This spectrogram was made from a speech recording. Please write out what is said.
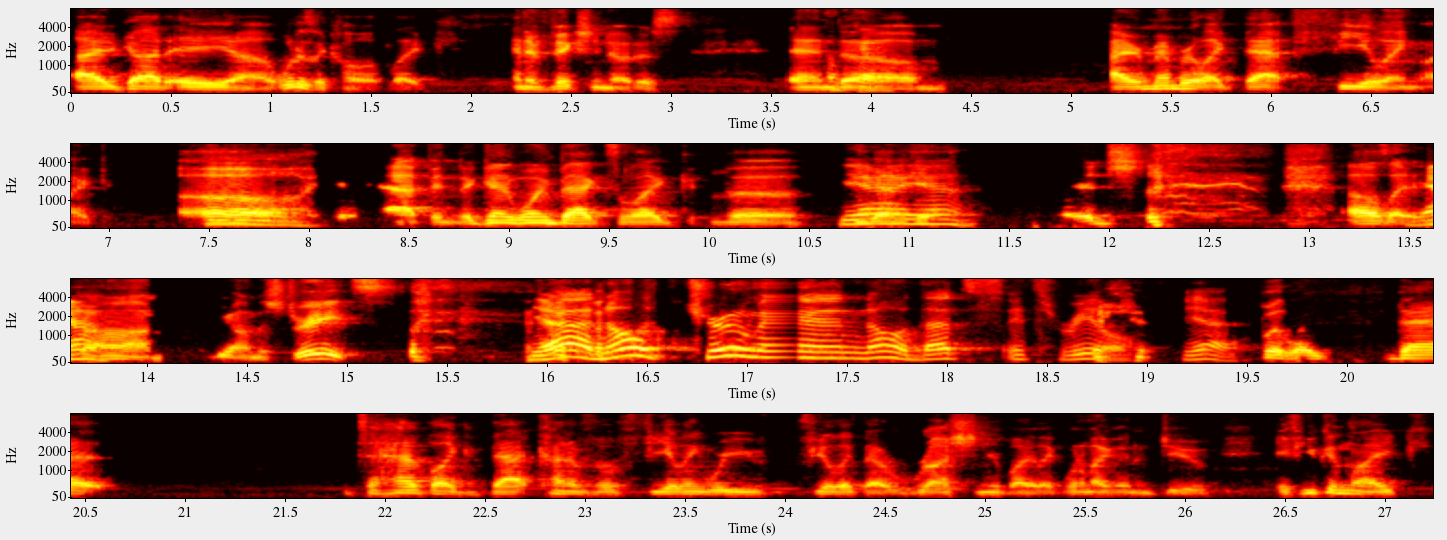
I, I, got a uh, what is it called? Like an eviction notice, and okay. um, I remember like that feeling, like oh, mm. it happened again. Going back to like the yeah yeah edge. I was like, yeah. Mom, be on the streets. yeah, no, it's true, man. No, that's it's real. Yeah, but like that to have like that kind of a feeling where you feel like that rush in your body like what am i going to do if you can like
